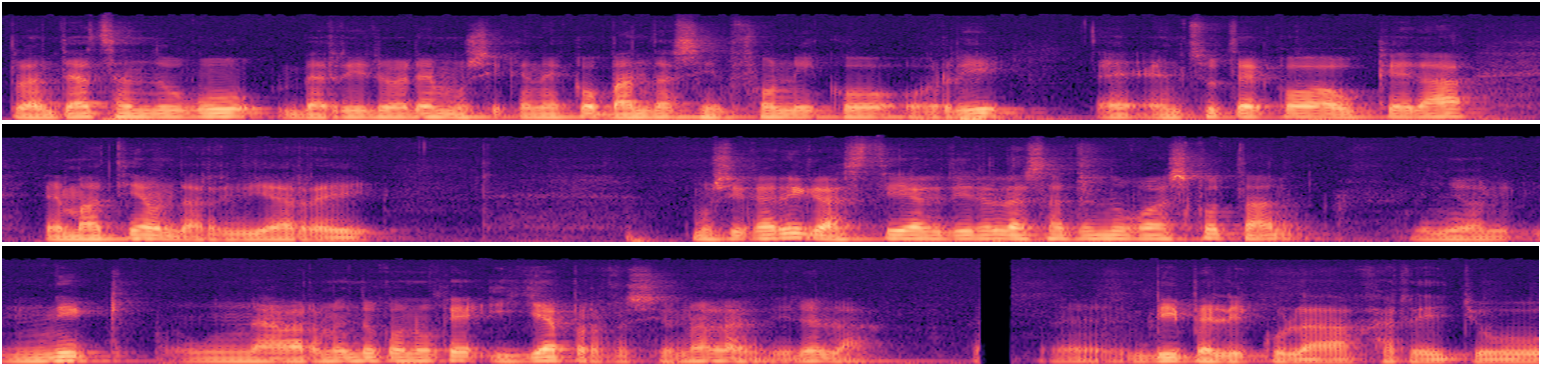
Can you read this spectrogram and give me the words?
planteatzen dugu berriro ere musikeneko banda sinfoniko horri e, entzuteko aukera ematia ondarri biharrei. Musikari gaztiak direla esaten dugu askotan, minon, nik nabarmenduko nuke illa profesionalak direla. E, bi pelikula jarri ditugu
